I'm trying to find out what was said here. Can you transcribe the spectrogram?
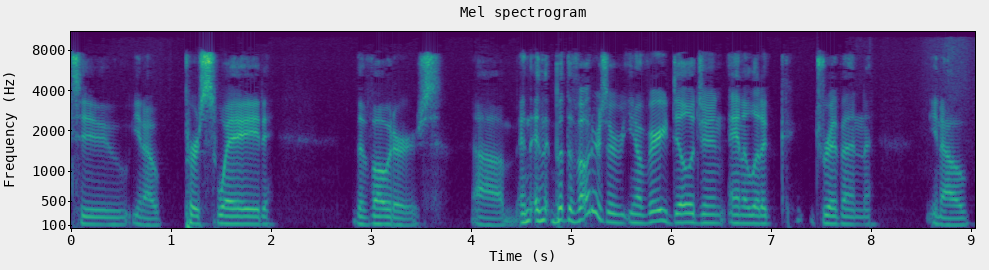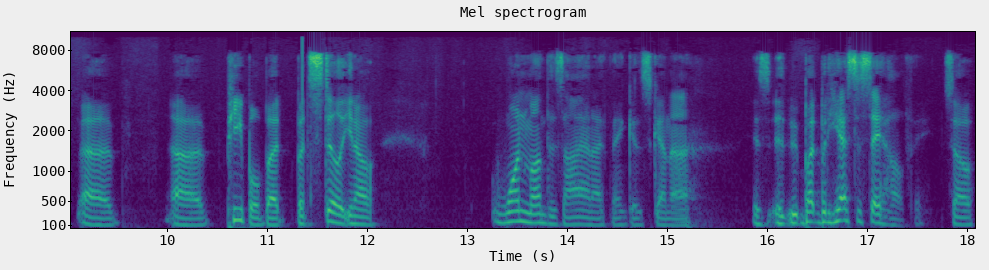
to you know persuade the voters. Um, and, and but the voters are you know very diligent, analytic driven, you know, uh, uh, people. But but still, you know, one month of Zion, I think, is gonna is, it, but but he has to stay healthy. So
